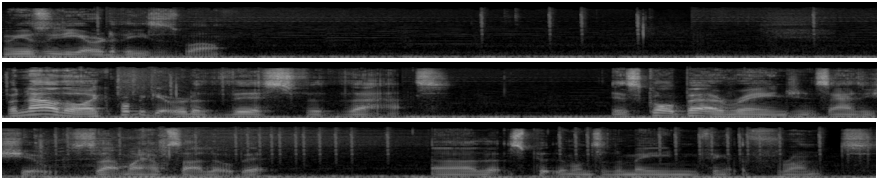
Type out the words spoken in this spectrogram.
And we also need to get rid of these as well. But now though, I could probably get rid of this for that. It's got better range and it's anti-shield, so that might help us out a little bit. Uh, let's put them onto the main thing at the front.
